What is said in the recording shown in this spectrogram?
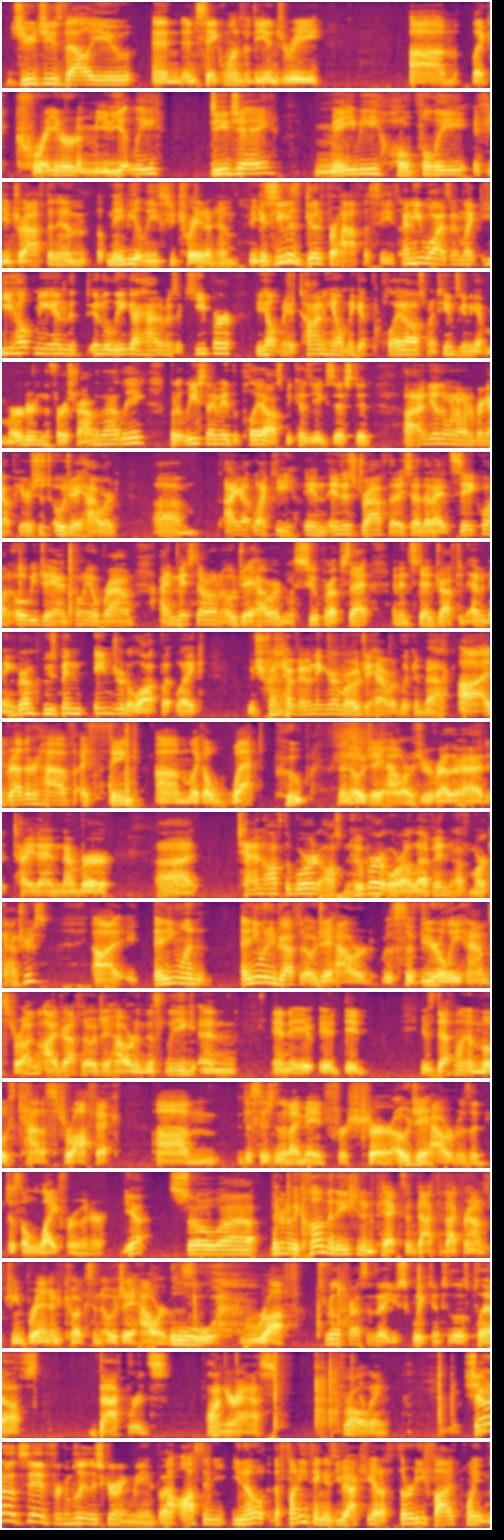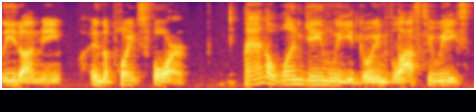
Juju's value and and Saquon's with the injury, um, like cratered immediately. DJ, maybe, hopefully, if you drafted him, maybe at least you traded him because he was good for half the season. And he was, and like he helped me in the in the league. I had him as a keeper. He helped me a ton. He helped me get the playoffs. My team's going to get murdered in the first round of that league, but at least I made the playoffs because he existed. Uh, and the other one I want to bring up here is just OJ Howard. Um, I got lucky in, in this draft that I said that I had Saquon, OBJ, Antonio Brown. I missed out on OJ Howard and was super upset, and instead drafted Evan Engram, who's been injured a lot. But like, would you rather have Evan Engram or OJ Howard looking back? uh, I'd rather have, I think, um, like a wet poop than OJ Howard. Would you have rather had tight end number uh, 10 off the board, Austin Hooper, or 11 of Mark Andrews? Uh, anyone anyone who drafted OJ Howard was severely hamstrung. I drafted OJ Howard in this league, and and it it, it, it was definitely the most catastrophic um, decision that I made for sure. OJ Howard was a, just a life ruiner. Yeah. So uh, The, we're the combination in picks and back to back rounds between Brandin Cooks and OJ Howard was Ooh, rough. it's real impressive that you squeaked into those playoffs backwards on your ass, crawling. Shout out Sid for completely screwing me, Uh, but Austin, you- you know the funny thing is you actually had a 35 point lead on me in the points four, and a one game lead going into the last two weeks,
